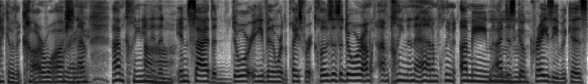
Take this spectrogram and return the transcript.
I go to the car wash and I'm I'm cleaning in Uh-huh. the inside the door, even where the place where it closes the door. I'm I'm cleaning that. I'm cleaning. I mean, I just go crazy because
